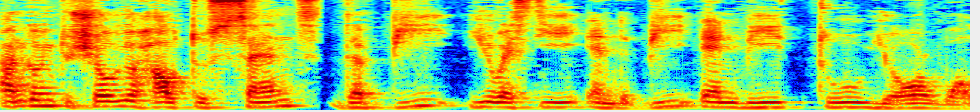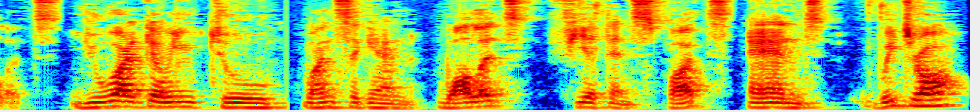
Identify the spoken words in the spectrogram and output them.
I'm going to show you how to send the BUSD and the BNB to your wallet. You are going to, once again, wallet, fiat and spot and withdraw.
